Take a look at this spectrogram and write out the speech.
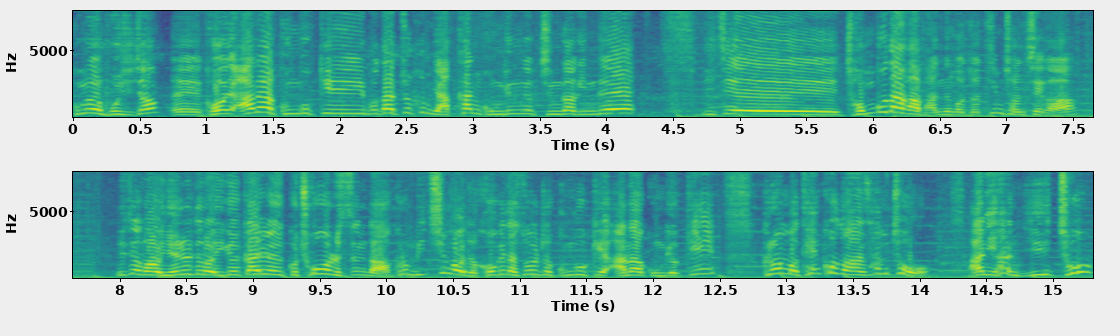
공격력 보시죠? 예, 거의 아나 궁극기보다 조금 약한 공격력 증가인데 이제 전부 다가 받는 거죠. 팀 전체가. 이제 뭐 예를 들어 이걸 깔려 있고 초월을 쓴다. 그럼 미친 거죠. 거기다 솔저 궁극기 아나 공격기. 그럼 뭐 탱커도 한 3초, 아니 한 2초,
